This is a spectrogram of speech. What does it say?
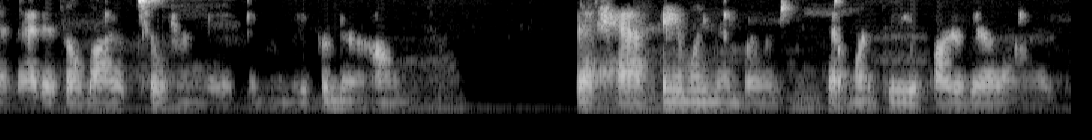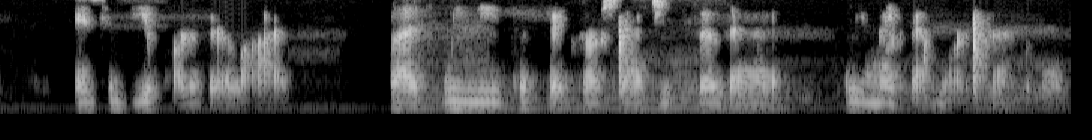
And that is a lot of children that have been removed from their homes, that have family members that want to be a part of their lives and can be a part of their lives. But we need to fix our statutes so that we make that more accessible.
